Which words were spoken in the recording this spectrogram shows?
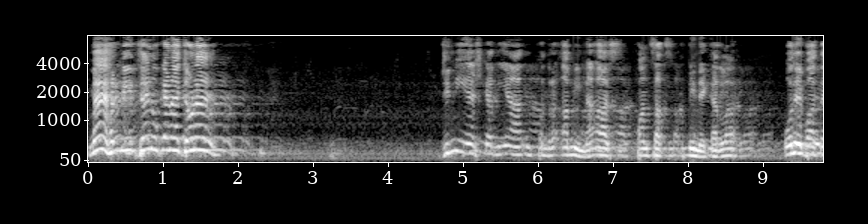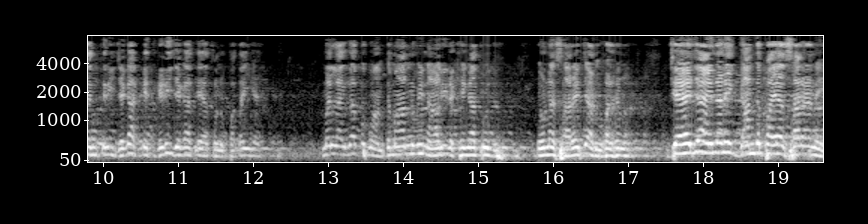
ਮੈਂ ਹਰਮੀਤ ਸਿੰਘ ਨੂੰ ਕਹਿਣਾ ਚਾਹਣਾ ਜਿੰਨੀ ਐਸ਼ ਕਰਨੀ 15 ਮਹੀਨਾ ਆ 5-7 ਮਹੀਨੇ ਕਰ ਲਾ, ਉਹਦੇ ਬਾਅਦ ਤੈਨੂੰ ਤੇਰੀ ਜਗ੍ਹਾ ਕਿ ਕਿਹੜੀ ਜਗ੍ਹਾ ਤੇ ਆ ਤੁਹਾਨੂੰ ਪਤਾ ਹੀ ਹੈ। ਮੈਨੂੰ ਲੱਗਦਾ ਭਗਵੰਤ ਮਾਨ ਨੂੰ ਵੀ ਨਾਲ ਹੀ ਰੱਖੇਗਾ ਤੂੰ, ਤੇ ਉਹਨਾਂ ਸਾਰੇ ਝਾੜੂ ਵਾਲਿਆਂ ਨੂੰ। ਜੈ ਜੈ ਇਹਨਾਂ ਨੇ ਗੰਦ ਪਾਇਆ ਸਾਰਿਆਂ ਨੇ।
